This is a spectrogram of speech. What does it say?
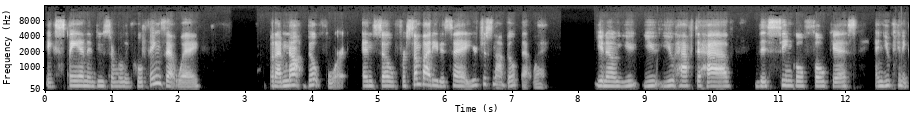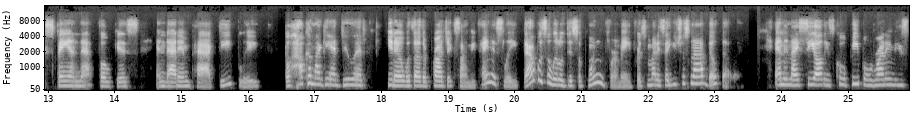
expand and do some really cool things that way, but I'm not built for it. And so for somebody to say, you're just not built that way. You know, you you you have to have this single focus and you can expand that focus and that impact deeply. But how come I can't do it, you know, with other projects simultaneously? That was a little disappointing for me for somebody to say, you're just not built that way. And then I see all these cool people running these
